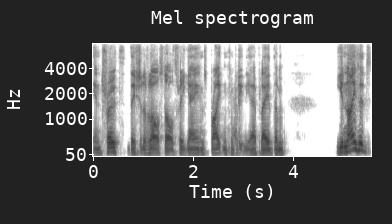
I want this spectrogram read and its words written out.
In truth, they should have lost all three games. Brighton completely outplayed them. United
